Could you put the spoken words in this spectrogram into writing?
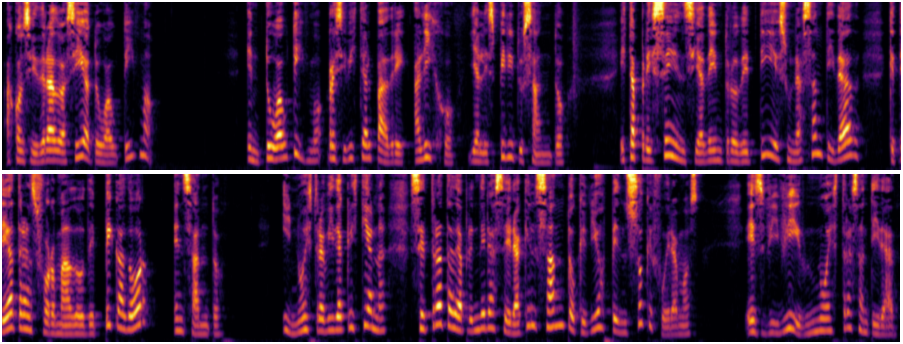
¿Has considerado así a tu bautismo? En tu bautismo recibiste al Padre, al Hijo y al Espíritu Santo, esta presencia dentro de ti es una santidad que te ha transformado de pecador en santo. Y nuestra vida cristiana se trata de aprender a ser aquel santo que Dios pensó que fuéramos. Es vivir nuestra santidad.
